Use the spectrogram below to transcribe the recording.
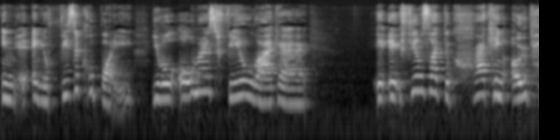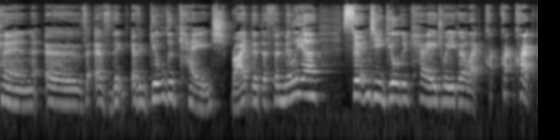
in, in your physical body you will almost feel like a it, it, feels like the cracking open of of the of a gilded cage, right? The the familiar certainty gilded cage where you go like crack crack crack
